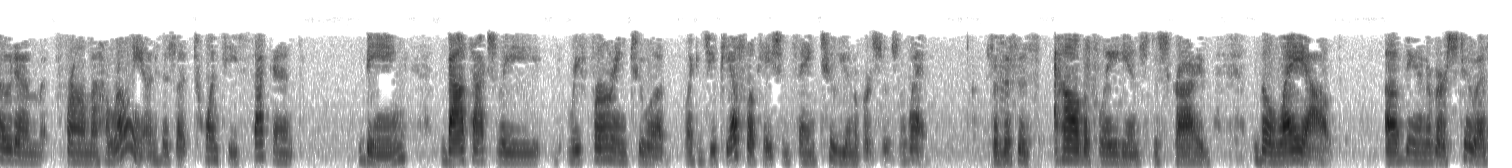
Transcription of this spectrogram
codem from a Huronian who's a 22nd being, that's actually referring to a like a GPS location saying two universes away. So this is how the Pleiadians describe the layout of the universe to us,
